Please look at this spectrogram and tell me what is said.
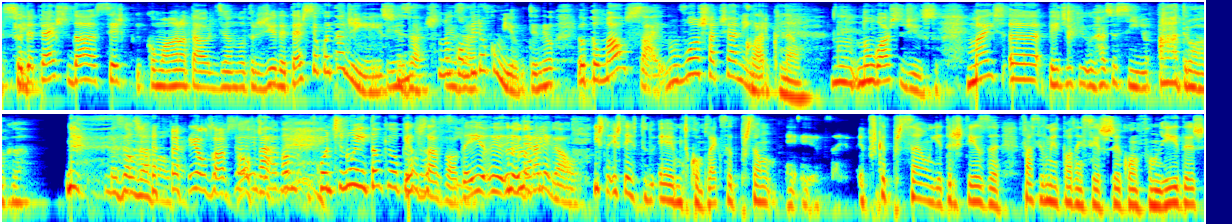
Sim. Eu detesto dar, ser, como a Ana estava dizendo no outro dia, detesto ser coitadinha. Isso exato, não, não combina comigo, entendeu? Eu tô mal, saio. Não vou chatear ninguém. Claro que não. Não, não gosto disso. Mas uh, perdi o raciocínio. Ah, droga. Mas ele já volta. ele já volta. Tá, vamos, continue então que eu Ele já volta. Eu, eu, eu, Era legal. Isto, isto é, é, muito complexo. A depressão é, é, é, porque a depressão e a tristeza facilmente podem ser confundidas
